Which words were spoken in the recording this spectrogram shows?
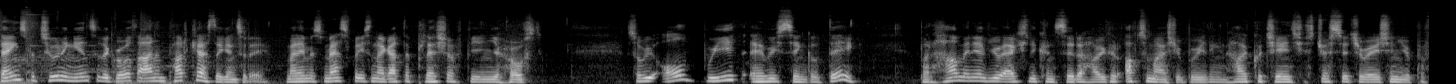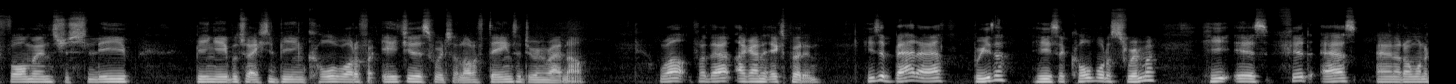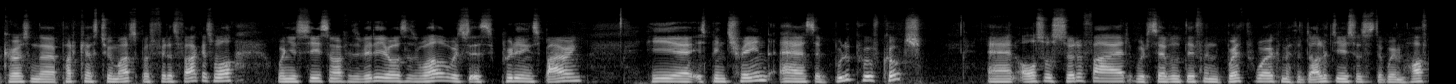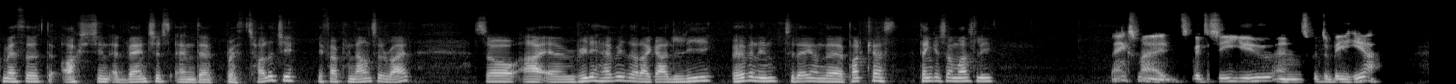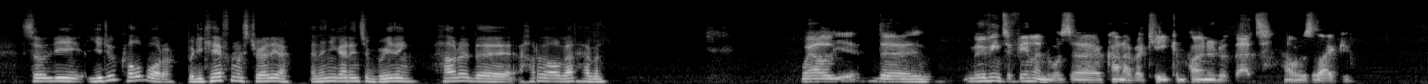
Thanks for tuning in to the Growth Island podcast again today. My name is Mads Friis and I got the pleasure of being your host. So we all breathe every single day, but how many of you actually consider how you could optimize your breathing and how it could change your stress situation, your performance, your sleep, being able to actually be in cold water for ages, which a lot of Danes are doing right now? Well, for that, I got an expert in. He's a badass breather. He's a cold water swimmer he is fit as, and I don't want to curse on the podcast too much, but fit as fuck as well. When you see some of his videos as well, which is pretty inspiring. He uh, is being trained as a bulletproof coach and also certified with several different breathwork methodologies, such as the Wim Hof method, the oxygen advantage, and the Breatheology, if I pronounce it right. So I am really happy that I got Lee Irvin in today on the podcast. Thank you so much, Lee. Thanks, mate. It's good to see you and it's good to be here. So Lee, you do cold water, but you came from Australia and then you got into breathing. How did the how did all that happen? Well, the moving to Finland was a kind of a key component of that. I was like,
